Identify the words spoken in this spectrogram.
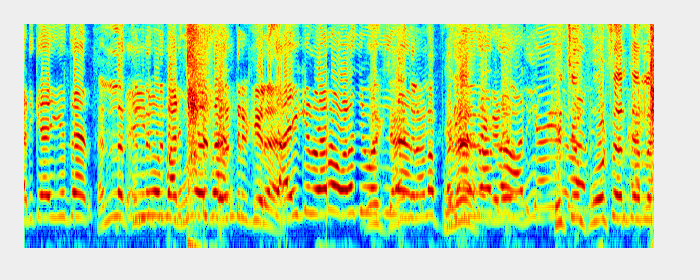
அடிக்காதீங்க சார் நல்லா தின்னு ஊருக்கு சார். இருக்கீல. சைக்கிள் வேற உடஞ்சு போச்சு சார். சாயந்தரம் ஆனா படிக்கிறதே சார், கிடையாது. அடிக்காதீங்க கிச்சன் ஃபோர்ஸாக இருக்கார்ல?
